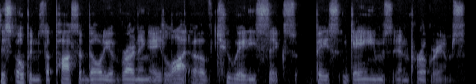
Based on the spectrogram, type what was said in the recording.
This opens the possibility of running a lot of 286 based games and programs.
